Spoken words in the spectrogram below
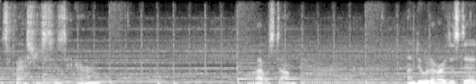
As fast as use the arrow? Oh, that was dumb. Undo whatever I just did.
